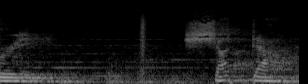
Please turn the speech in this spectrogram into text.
Spree. Shut down.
